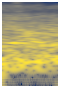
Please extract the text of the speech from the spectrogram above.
right now.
